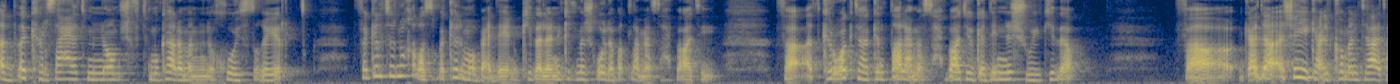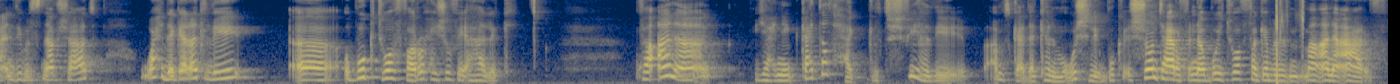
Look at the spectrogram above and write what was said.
أتذكر صحيت من النوم شفت مكالمة من أخوي الصغير فقلت إنه خلاص بكلمه بعدين وكذا لأني كنت مشغولة بطلع مع صحباتي. فأذكر وقتها كنت طالعة مع صحباتي وقاعدين نشوي كذا فقاعدة أشيك على الكومنتات عندي بالسناب شات. واحدة قالت لي آه، أبوك توفى روحي شوفي أهلك. فأنا يعني قاعدة أضحك. قلت إيش في هذه؟ أمس قاعدة أكلمه. وش اللي أبوك؟ شلون تعرف إن أبوي توفى قبل ما أنا أعرف؟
